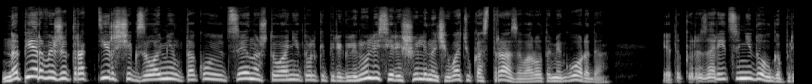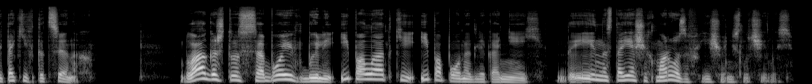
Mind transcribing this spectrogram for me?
Но первый же трактирщик заломил такую цену, что они только переглянулись и решили ночевать у костра за воротами города. Это разориться недолго при таких-то ценах. Благо, что с собой были и палатки, и попоны для коней, да и настоящих морозов еще не случилось.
